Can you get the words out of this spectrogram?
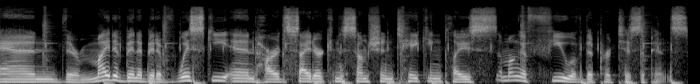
and there might have been a bit of whiskey and hard cider consumption taking place among a few of the participants.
